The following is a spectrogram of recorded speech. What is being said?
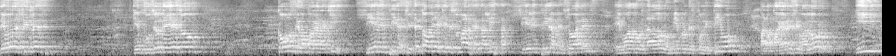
Debo decirles que en función de eso, ¿cómo se va a pagar aquí? Si él impida, si usted todavía quiere sumarse a esta lista, si él impida mensuales, hemos acordado los miembros del colectivo para pagar ese valor y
